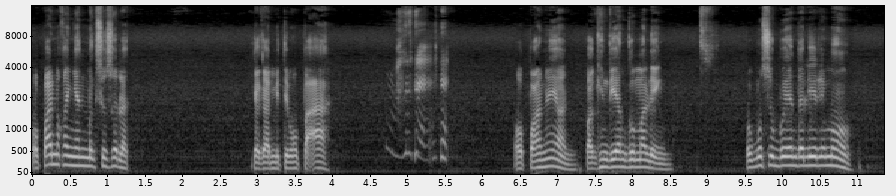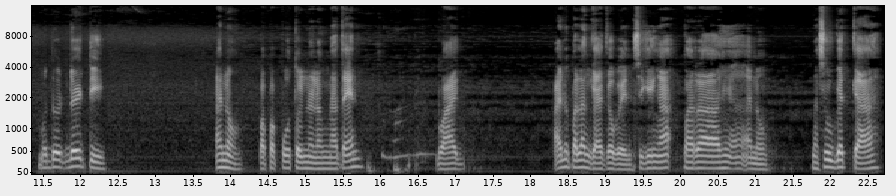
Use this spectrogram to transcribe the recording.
O paano kanyan magsusulat? Gagamitin mo paa. O paano yan? Pag hindi yan gumaling, huwag mo subo yung daliri mo. Dirty. Ano? Papaputol na lang natin? Wag. Ano palang gagawin? Sige nga, para ano, nasugat ka,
